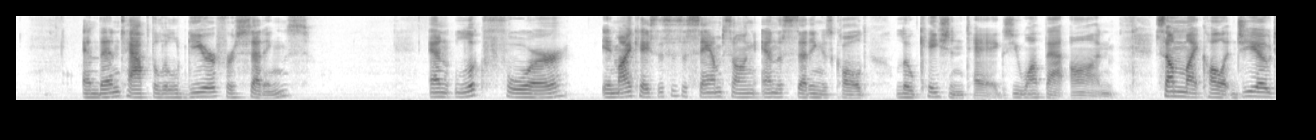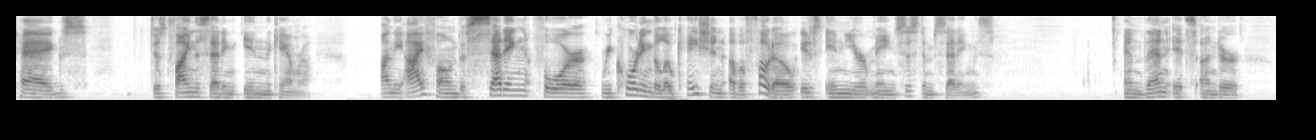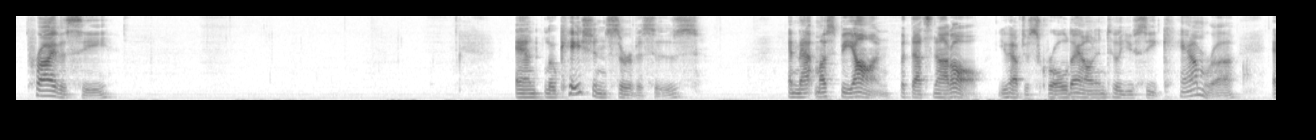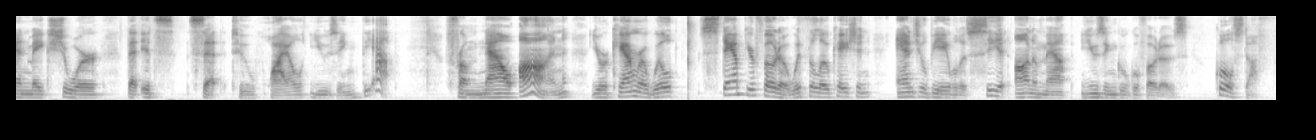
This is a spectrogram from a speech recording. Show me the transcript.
and then tap the little gear for settings and look for, in my case, this is a Samsung and the setting is called location tags. You want that on. Some might call it geotags. Just find the setting in the camera. On the iPhone, the setting for recording the location of a photo is in your main system settings and then it's under privacy. And location services, and that must be on, but that's not all. You have to scroll down until you see camera and make sure that it's set to while using the app. From now on, your camera will stamp your photo with the location and you'll be able to see it on a map using Google Photos. Cool stuff.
